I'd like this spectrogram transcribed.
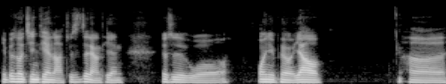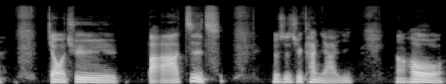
也不是说今天啦，就是这两天，就是我我女朋友要呃叫我去拔智齿，就是去看牙医，然后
